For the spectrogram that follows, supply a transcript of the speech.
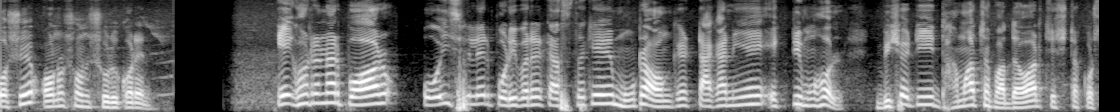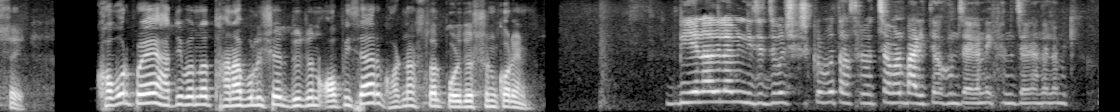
বসে অনশন শুরু করেন। এ ঘটনার পর ওই ছেলের পরিবারের কাছ থেকে মোটা অঙ্কের টাকা নিয়ে একটি মহল বিষয়টি ধামাচাপা দেওয়ার চেষ্টা করছে। খবর পেয়ে হাতিবান্ধা থানা পুলিশের দুজন অফিসার ঘটনাস্থল পরিদর্শন করেন। বিয়ে না দিলে আমি নিজের জীবন শেষ করব তাছাড়া হচ্ছে আমার বাড়িতে এখন জায়গা নেই এখানে জায়গা নিলে আমি কি করব?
